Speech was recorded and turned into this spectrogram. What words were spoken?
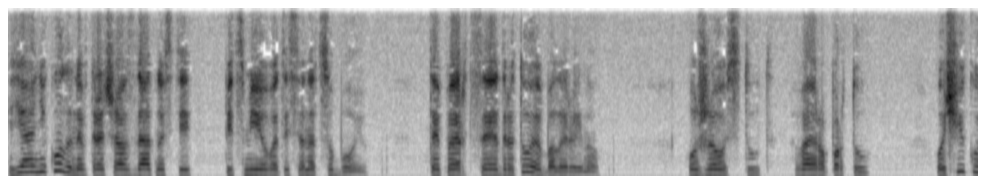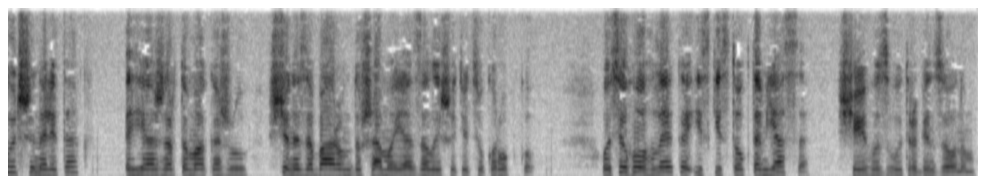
Я ніколи не втрачав здатності підсміюватися над собою. Тепер це дратує балерину. Уже ось тут, в аеропорту, очікуючи на літак, я жартома кажу, що незабаром душа моя залишить оцю коробку, оцього глека із кісток та м'яса, що його звуть Робінзоном,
